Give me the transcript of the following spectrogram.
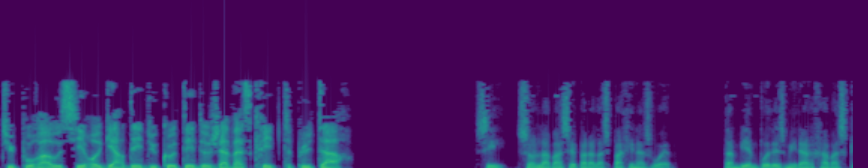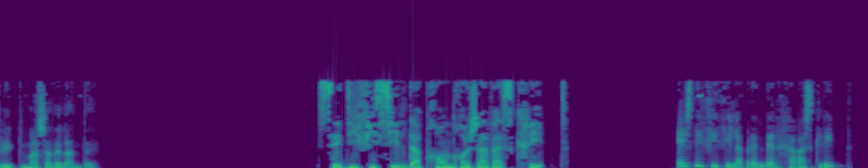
Tu pourras aussi regarder du côté de JavaScript plus tard. Sí, son la base para las páginas web. También puedes mirar JavaScript más adelante. C'est difficile d'apprendre JavaScript? ¿Es difícil aprender JavaScript?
